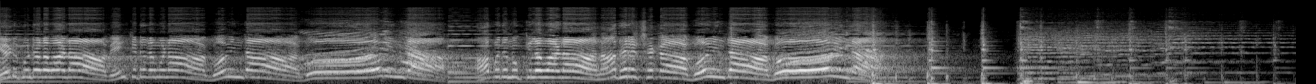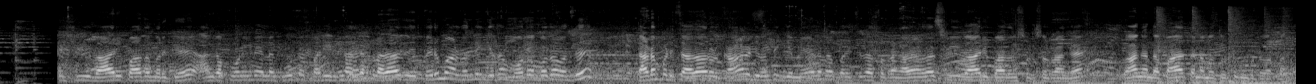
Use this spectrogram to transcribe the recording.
ఏడుకొండలవాడ వెంకటరమణ గోవింద గోవింద ఆపద ముక్కులవాడ నాథరక్షక గోవింద గోవింద ஸ்ரீ வாரி பாதம் இருக்கு அங்க போனீங்கன்னா எல்லாம் கூட்டம் படி இருக்கு அந்த இடத்துல அதாவது பெருமாள் வந்து இங்க தான் முத முத வந்து தடம் படித்த அதாவது ஒரு காலடி வந்து இங்க மேலே தான் படித்ததா சொல்றாங்க அதனால தான் ஸ்ரீ வாரி பாதம்னு சொல்லி சொல்றாங்க வாங்க அந்த பாதத்தை நம்ம தொட்டு கும்பிட்டு வரலாம்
